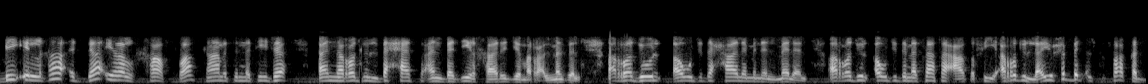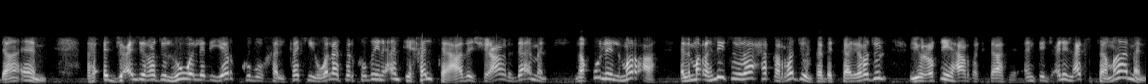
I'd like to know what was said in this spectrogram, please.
بإلغاء الدائرة الخاصة كانت النتيجة أن الرجل بحث عن بديل خارجي مر على المنزل، الرجل أوجد حالة من الملل، الرجل أوجد مسافة عاطفية، الرجل لا يحب الالتصاق الدائم، اجعلي الرجل هو الذي يركض خلفك ولا تركضين أنت خلفه، هذا الشعار دائما. نقول للمرأة. المرأة هي تلاحق الرجل فبالتالي الرجل يعطيه عرض اكتافه أنت اجعلي العكس تماما.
